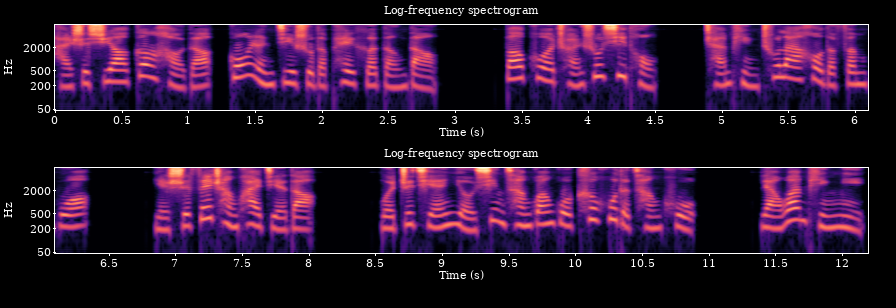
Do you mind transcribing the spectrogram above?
还是需要更好的工人技术的配合等等。包括传输系统，产品出来后的分拨也是非常快捷的。我之前有幸参观过客户的仓库，两万平米，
